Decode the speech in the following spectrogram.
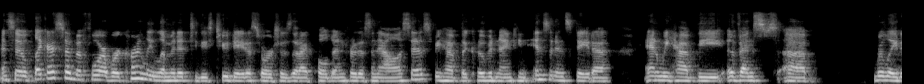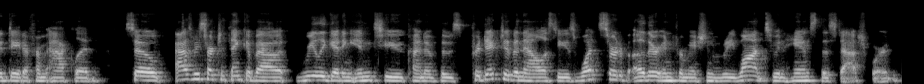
And so, like I said before, we're currently limited to these two data sources that I pulled in for this analysis. We have the COVID 19 incidence data, and we have the events uh, related data from ACLED. So, as we start to think about really getting into kind of those predictive analyses, what sort of other information would we want to enhance this dashboard?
